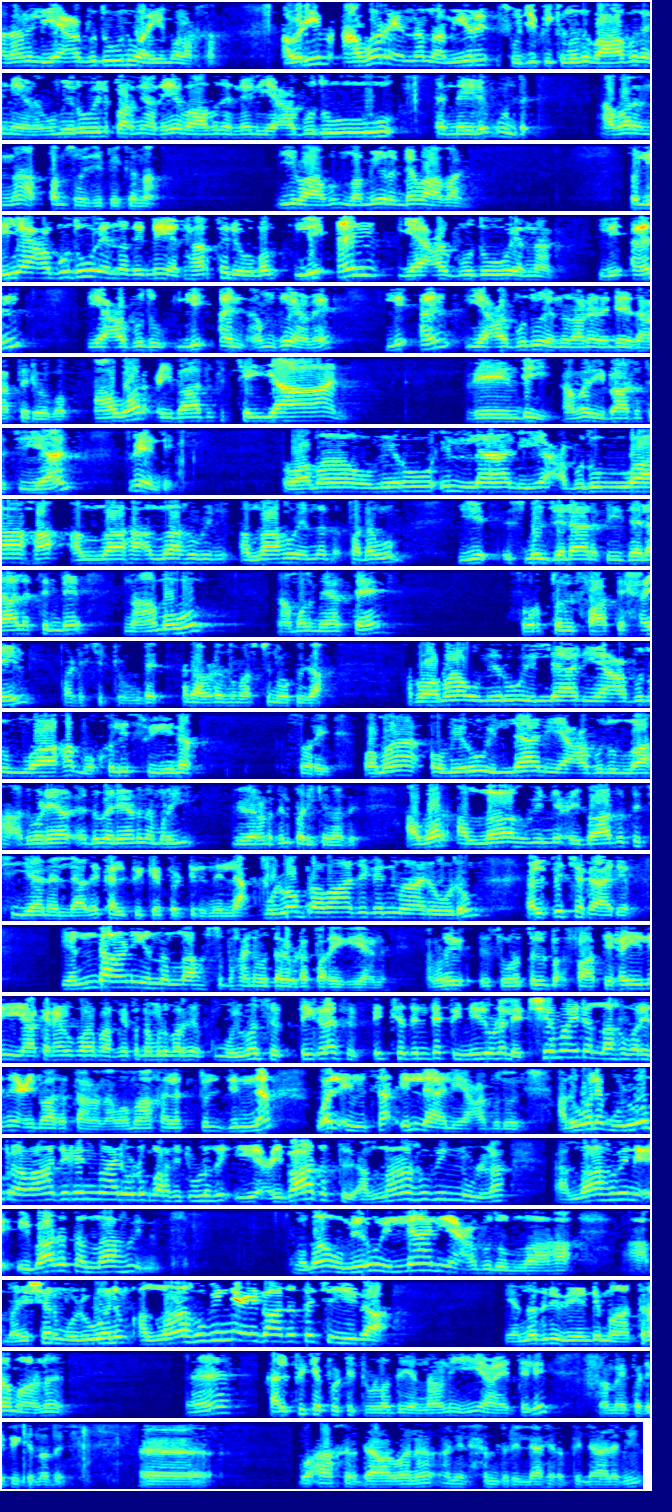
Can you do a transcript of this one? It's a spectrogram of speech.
അതാണ് ലിയാബുദു എന്ന് പറയുമ്പോൾ അർത്ഥം. അവിടെയും അവർ എന്ന നമീർ സൂചിപ്പിക്കുന്നത് വാവ് തന്നെയാണ്. ഉമിറുവിൽ പറഞ്ഞ അതേ വാവ് തന്നെ അബുദൂ എന്നതിലും ഉണ്ട്. അവർ എന്ന അർത്ഥം സൂചിപ്പിക്കുന്ന ഈ വാവും നമീറിന്റെ വാവാണ്. അപ്പൊ ലി അബുദു എന്നതിന്റെ യഥാർത്ഥ രൂപം ലി അൻ യഅബുദു എന്നാണ്. ലി അൻ യഅബുദു ലി അൻ അംസയാണ്. ലി അൻ യഅബുദു എന്നതാണ് അതിന്റെ യഥാർത്ഥ രൂപം. അവർ ഇബാദത്ത് ചെയ്യാൻ വേണ്ടി അവർ ഇബാദത്ത് ചെയ്യാൻ വേണ്ടി. വമാ ഇല്ലാ അല്ലാഹു എന്ന പദവും ഈ ഇസ്മുൽ ജലാലത്ത് ഈ ജലാലത്തിന്റെ നാമവും നമ്മൾ നേരത്തെ സൂറത്തുൽ ഫാത്തിഹയിൽ പഠിച്ചിട്ടുണ്ട്. അത് അവിടെ ഒന്ന് മറിച്ച് നോക്കുക. അപ്പൊ ഒമാ ഉമിറു ഇല്ലാ ലിയഅബുദുല്ലാഹ മുഖ്ലിസീന. സോറി. ഒമാ ഉമിറു ഇല്ലാ ലിയഅബുദുല്ലാഹ. അതുവരെ ഇതുവരെയാണ് നമ്മൾ ഈ വിവരണത്തിൽ പഠിക്കുന്നത്. അവർ അള്ളാഹുവിന് ഇബാദത്ത് ചെയ്യാനല്ലാതെ കൽപ്പിക്കപ്പെട്ടിരുന്നില്ല. മുഴുവൻ പ്രവാചകന്മാരോടും കൽപ്പിച്ച കാര്യം എന്താണ് എന്ന് അള്ളാഹു സുബാനുത്തല ഇവിടെ പറയുകയാണ്. നമ്മൾ സൂറത്തുൽ ഫാത്തിഹയിൽ ഈ ആക്കരാവ് പറഞ്ഞപ്പോൾ നമ്മൾ പറഞ്ഞു മുഴുവൻ സൃഷ്ടികളെ സൃഷ്ടിച്ചതിന്റെ പിന്നിലുള്ള ലക്ഷ്യമായിട്ട് അള്ളാഹു പറയുന്ന ഇബാദത്താണ് നവമാഹലത്തുൽ ജിന്ന വൽ ഇൻസ ഇല്ലാലി ആബുദൂൻ അതുപോലെ മുഴുവൻ പ്രവാചകന്മാരോടും പറഞ്ഞിട്ടുള്ളത് ഈ ഇബാദത്ത് അള്ളാഹുവിനുള്ള അള്ളാഹുവിന് ഇബാദത്ത് അള്ളാഹുവിന് ഉമിറു ഇല്ലാലി അബുദുല്ലാഹ മനുഷ്യർ മുഴുവനും അള്ളാഹുവിന്റെ ഇബാദത്ത് ചെയ്യുക എന്നതിനു വേണ്ടി മാത്രമാണ് കൽപ്പിക്കപ്പെട്ടിട്ടുള്ളത് എന്നാണ് ഈ ആയത്തിൽ നമ്മെ പഠിപ്പിക്കുന്നത്. അനിൽ അലഹമുല്ലാഹി റബിൻ അലമീൻ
